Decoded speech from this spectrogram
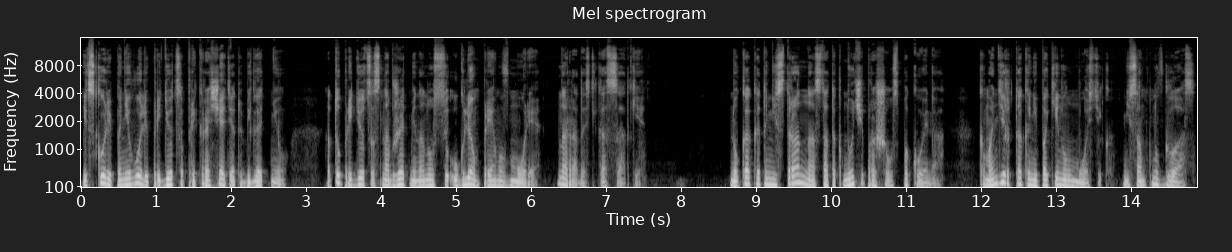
и вскоре по неволе придется прекращать эту беготню, а то придется снабжать миноносцы углем прямо в море, на радость касатки. Но как это ни странно, остаток ночи прошел спокойно. Командир так и не покинул мостик, не сомкнув глаз.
